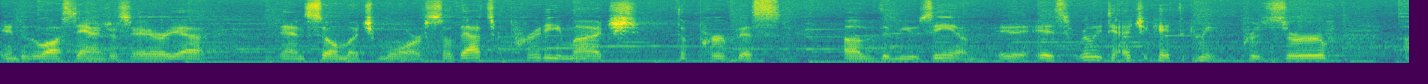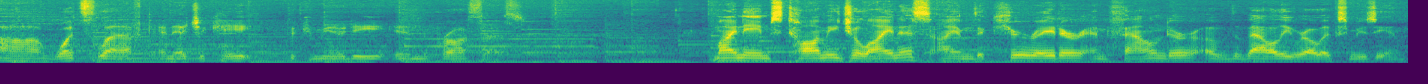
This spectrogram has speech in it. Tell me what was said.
into the Los Angeles area, and so much more. So that's pretty much the purpose of the museum, is really to educate the community, preserve uh, what's left and educate the community in the process. My name's Tommy Gelinas. I am the curator and founder of the Valley Relics Museum.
